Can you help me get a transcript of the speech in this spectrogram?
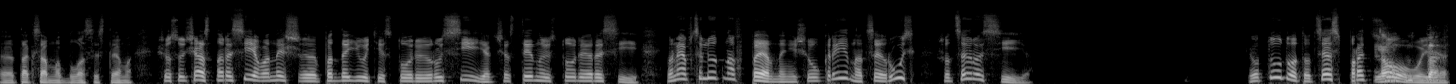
е, так само була система. Що сучасна Росія, вони ж е, подають історію Русі як частину історії Росії. Вони абсолютно впевнені, що Україна це Русь, що це Росія. І отут от оце спрацьовує. так.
